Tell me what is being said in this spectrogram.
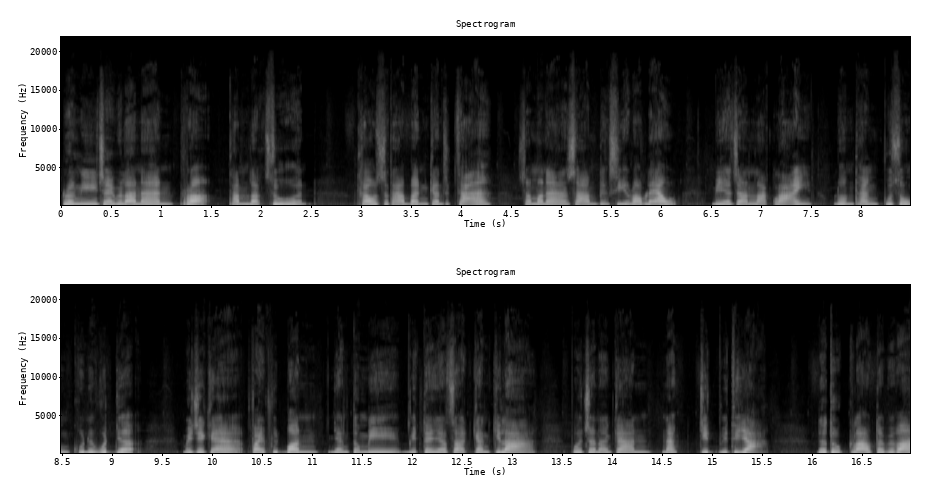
เรื่องนี้ใช้เวลานานเพราะทำหลักสูตร เข้าสถาบันการศึกษา สัมมนา 3-4 รอบแล้ว มีอาจารย์หลากหลาย รวมทั้งผู้ทรงคุณวุฒิเยอะ ไม่ใช่แค่ฝ่ายฟุตบอลยังต้องมีวิทยาศาสตร์การกีฬาโภชนาการนักจิตวิทยาเดี๋ยวทุกกล่าวแต่ไว้ว่า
